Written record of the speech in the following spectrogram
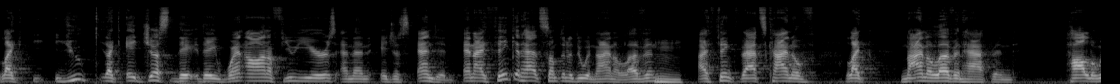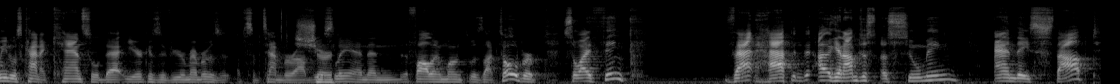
Like you, like it just they they went on a few years and then it just ended. And I think it had something to do with 9/11. Hmm. I think that's kind of like 9/11 happened. Halloween was kind of canceled that year because if you remember, it was uh, September, Sure. obviously, and then the following month was October. So I think that happened. Again, I'm just assuming, and they stopped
